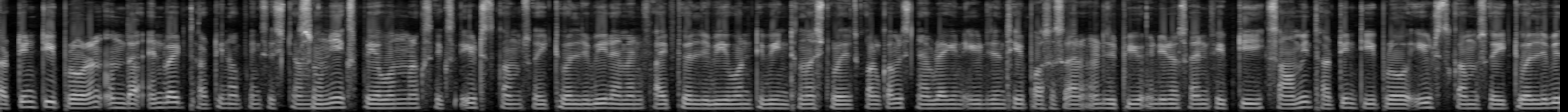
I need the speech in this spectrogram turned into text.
13T Pro run on the Android 13 operating system. Sony Xperia 1 Mark 6 it comes with 12GB RAM and 512GB 1TB internal storage. Qualcomm Snapdragon 8 Gen 3 processor and GPU Adreno 750. Xiaomi 13T Pro it comes with 12GB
